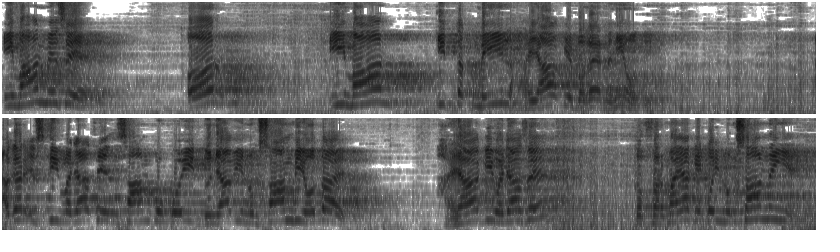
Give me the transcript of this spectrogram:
ایمان میں سے ہے۔ اور ایمان کی تکمیل حیا کے بغیر نہیں ہوتی۔ اگر اس کی وجہ سے انسان کو کوئی دنیاوی نقصان بھی ہوتا ہے، حیا کی وجہ سے، تو فرمایا کہ کوئی نقصان نہیں ہے۔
